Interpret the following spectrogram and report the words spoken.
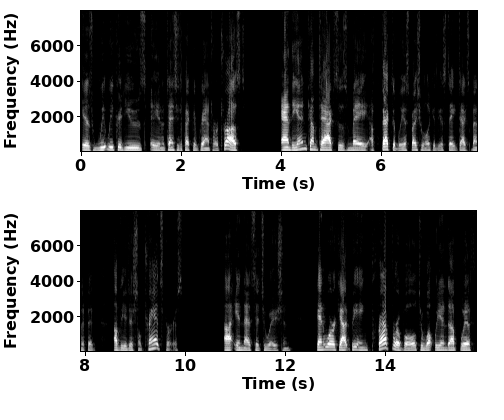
is we, we could use a, an intentionally defective grantor trust, and the income taxes may effectively, especially when we look at the estate tax benefit of the additional transfers, uh, in that situation can work out being preferable to what we end up with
